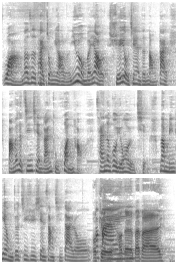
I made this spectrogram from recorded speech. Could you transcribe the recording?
哇，那这太重要了，因为我们要学有钱人的脑袋，把那个金钱蓝图换好，才能够拥有钱。那明天我们就继续线上期待喽。OK，拜好的，拜拜。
